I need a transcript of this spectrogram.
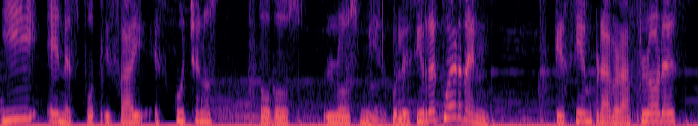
y en Spotify, escúchenos todos los miércoles. Y recuerden que siempre habrá flores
